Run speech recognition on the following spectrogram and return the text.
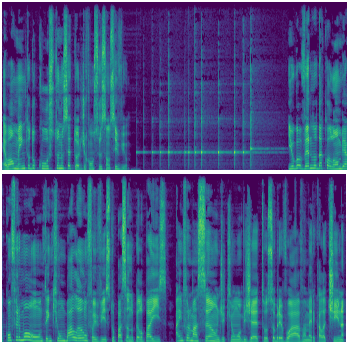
é o aumento do custo no setor de construção civil. E o governo da Colômbia confirmou ontem que um balão foi visto passando pelo país. A informação de que um objeto sobrevoava a América Latina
